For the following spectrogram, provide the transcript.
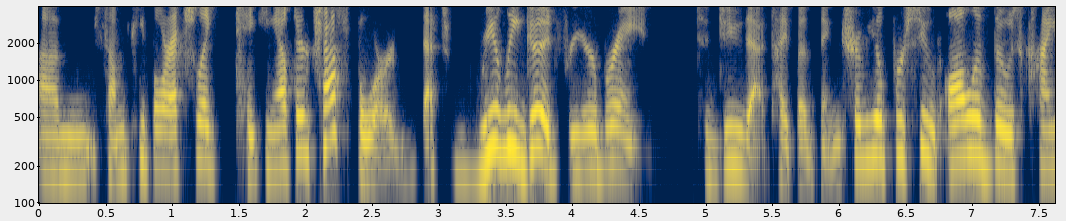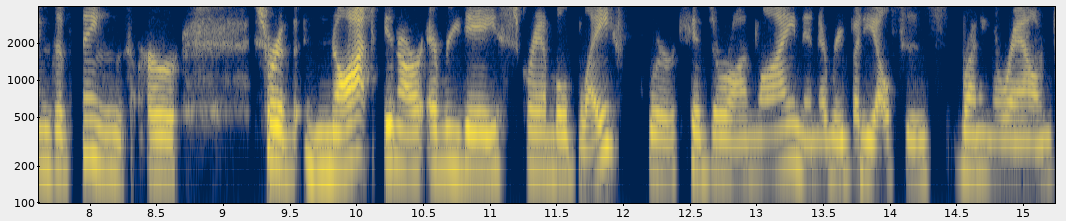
Um, some people are actually taking out their chessboard. That's really good for your brain to do that type of thing. Trivial Pursuit, all of those kinds of things are sort of not in our everyday scrambled life where kids are online and everybody else is running around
